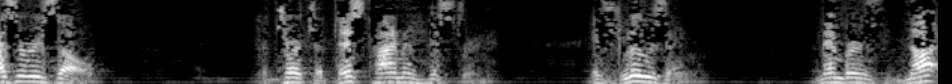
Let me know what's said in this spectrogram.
As a result, the church at this time in history is losing members not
